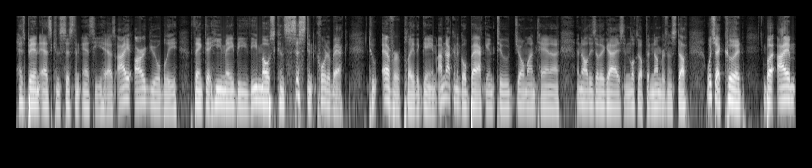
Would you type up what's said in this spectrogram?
has been as consistent as he has. I arguably think that he may be the most consistent quarterback to ever play the game. I'm not going to go back into Joe Montana and all these other guys and look up the numbers and stuff, which I could but I'm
